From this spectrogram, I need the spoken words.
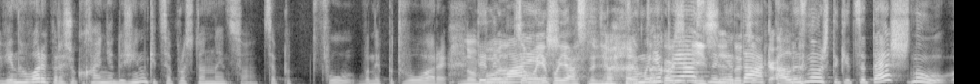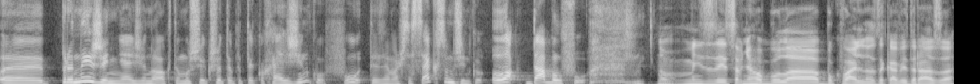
він говорить про що кохання до жінки це просто ницо. Це фу, вони потвори. Ну, Ти бо не маєш... це моє пояснення. Це моє пояснення, ну, так. Чекай. Але знову ж таки, це теж ну, приниження жінок. Тому що якщо типу, ти кохаєш жінку, фу, ти займаєшся сексом з жінкою, о, double фу. Ну, Мені здається, в нього була буквально така відраза,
